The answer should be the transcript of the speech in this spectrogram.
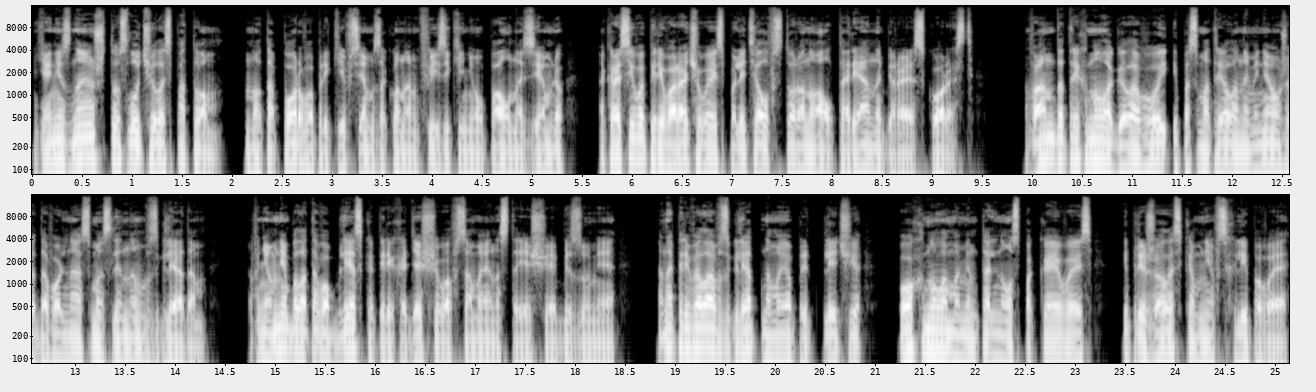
Я не знаю, что случилось потом, но топор, вопреки всем законам физики, не упал на землю, а красиво переворачиваясь, полетел в сторону алтаря, набирая скорость. Ванда тряхнула головой и посмотрела на меня уже довольно осмысленным взглядом. В нем не было того блеска, переходящего в самое настоящее безумие — она перевела взгляд на мое предплечье, охнула, моментально успокаиваясь, и прижалась ко мне, всхлипывая.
